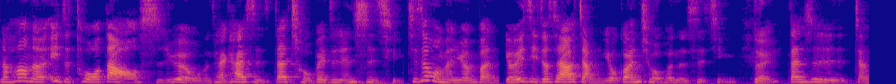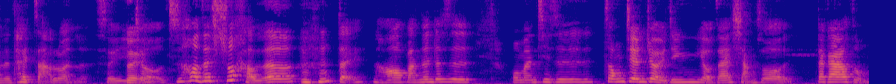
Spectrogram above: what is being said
然后呢，一直拖到十月，我们才开始在筹备这件事情。其实我们原本有一集就是要讲有关求婚的事情，对，但是讲的太杂乱了，所以就之后再说好了。嗯哼，对，然后反正就是我们其实中间就已经有在想说。大概要怎么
